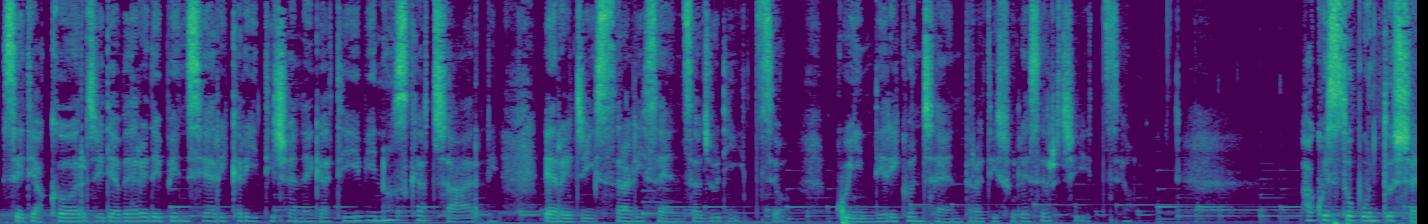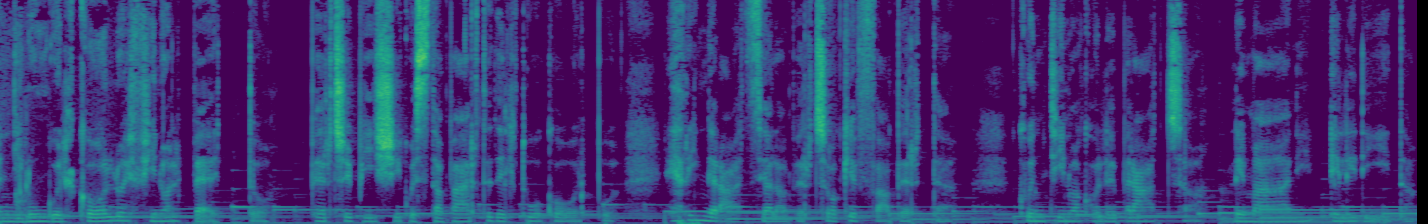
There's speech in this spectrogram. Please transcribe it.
Se ti accorgi di avere dei pensieri critici e negativi, non scacciarli e registrali senza giudizio. Quindi riconcentrati sull'esercizio. A questo punto scendi lungo il collo e fino al petto percepisci questa parte del tuo corpo e ringraziala per ciò che fa per te. Continua con le braccia, le mani e le dita.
